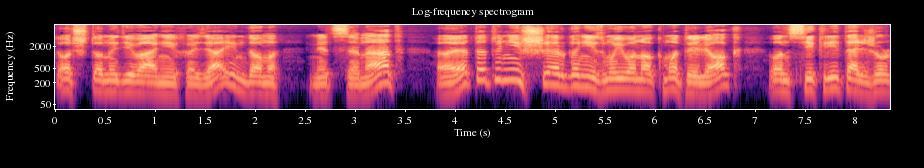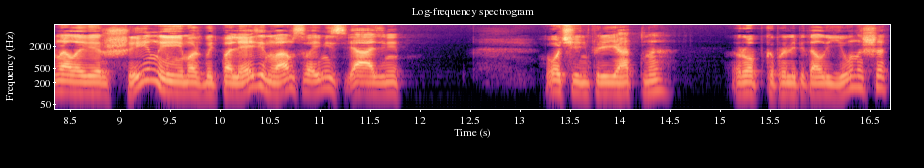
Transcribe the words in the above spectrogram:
тот, что на диване хозяин дома, меценат, а этот низший организм у его ног мотылек, он секретарь журнала «Вершины» и может быть полезен вам своими связями. Очень приятно, — робко пролепетал юноша,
